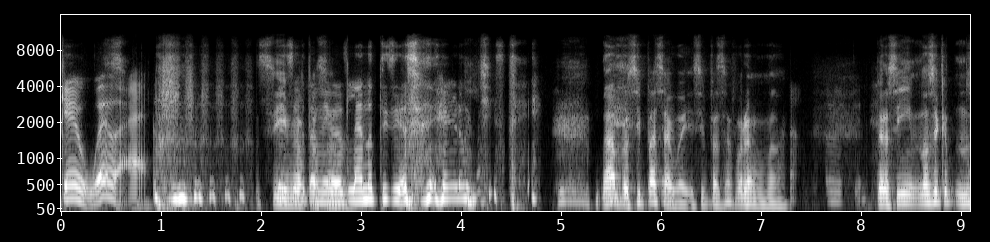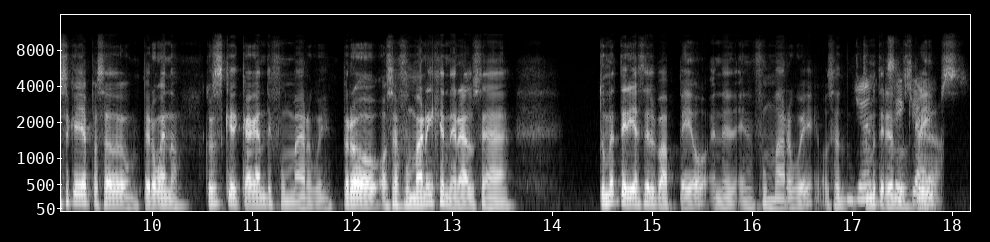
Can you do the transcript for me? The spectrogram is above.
¡Qué hueva! Sí, es cierto, amigos, la noticia era un chiste. No, pero sí pasa, güey, sí pasa fuera mamada. Pero sí, no sé qué, no sé qué haya pasado, pero bueno, cosas que cagan de fumar, güey. Pero, o sea, fumar en general, o sea, ¿tú meterías el vapeo en, en fumar, güey? O sea, ¿tú meterías los vapes?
